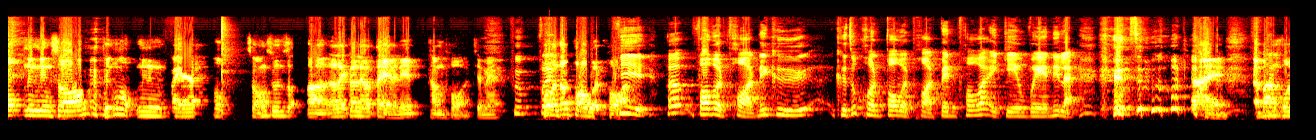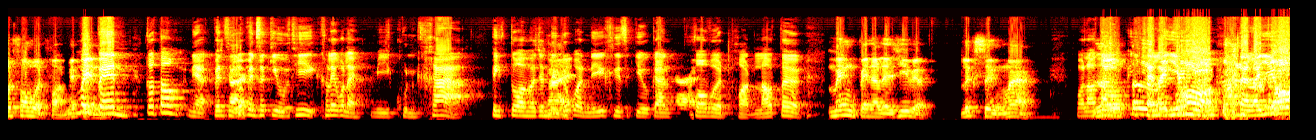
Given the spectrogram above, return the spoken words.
หกหนึ่งหนึ่งสองถึงหกหนึ่งแปดหกสองศูนย์เอ่ออะไรก็แล้วแต่นี่ทำ port ใช่ไหมเพราะมันต้อง forward port พี่เพราะ forward port นี่คือ คือทุกคน forward port เป็นเพราะว่าไอเกมเวนนี่แหละคือทุกคน ใช่แต่บางคน forward port ไม่ไม่เป็นเป็นก็ต้องเนี่ยเป็นถือว่าใช่เป็น skill ที่เขาเรียกว่าอะไร มีคุณค่าติดตัวมาจนถึงใช่ทุกวันนี้คือ skill การ forward port router แม่งเป็นอะไรที่แบบลึกซึ้งมากเพราะ router router แต่ละยี่ห้อไม่เหมือนกันแต่ละยี่ห้อ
